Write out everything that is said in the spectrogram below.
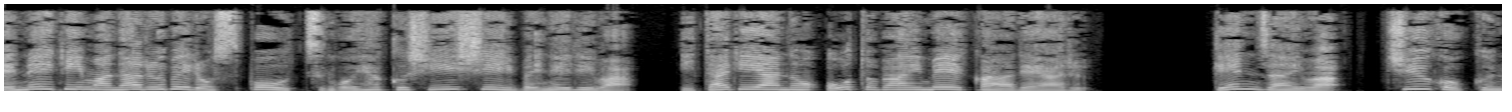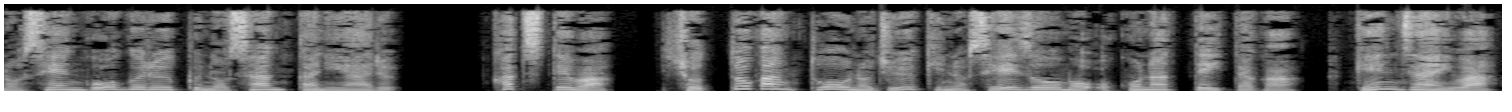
ベネリマナルベロスポーツ 500cc ベネリは、イタリアのオートバイメーカーである。現在は、中国の1005グループの傘下にある。かつては、ショットガン等の銃器の製造も行っていたが、現在は、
